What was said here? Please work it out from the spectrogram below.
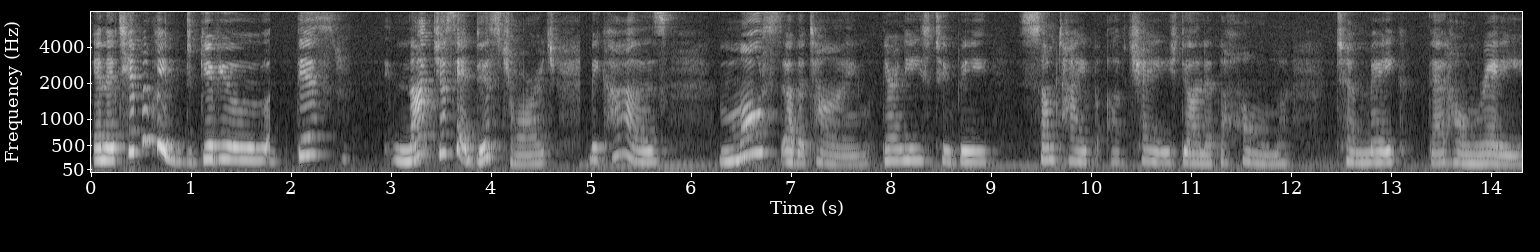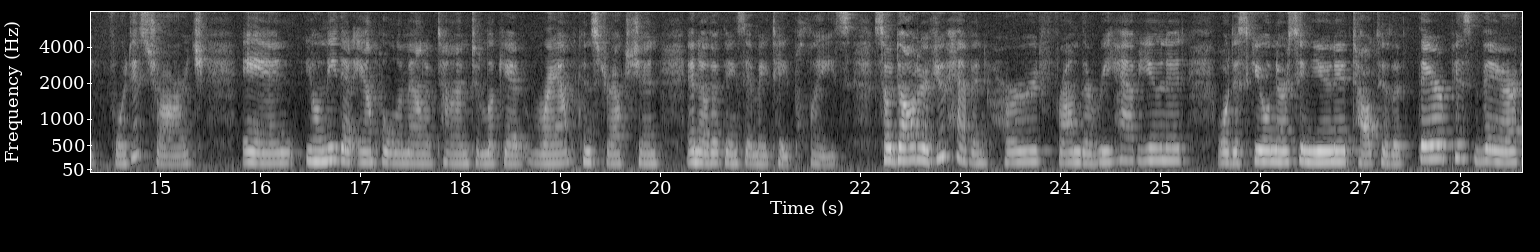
And they typically give you this not just at discharge, because most of the time there needs to be some type of change done at the home to make that home ready for discharge and you'll need that ample amount of time to look at ramp construction and other things that may take place. So, daughter, if you haven't heard from the rehab unit or the skilled nursing unit, talk to the therapist there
